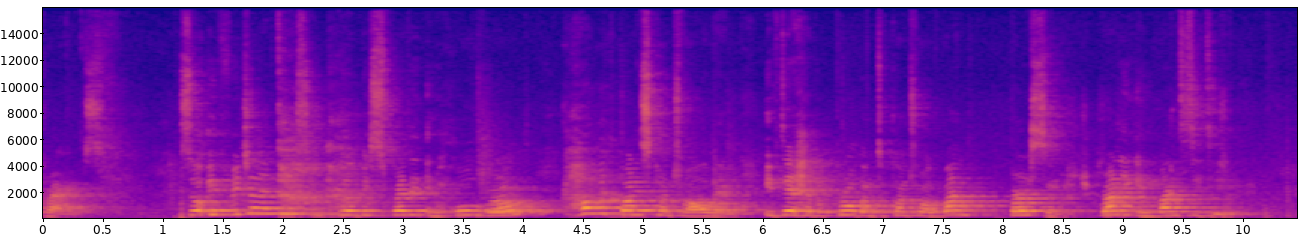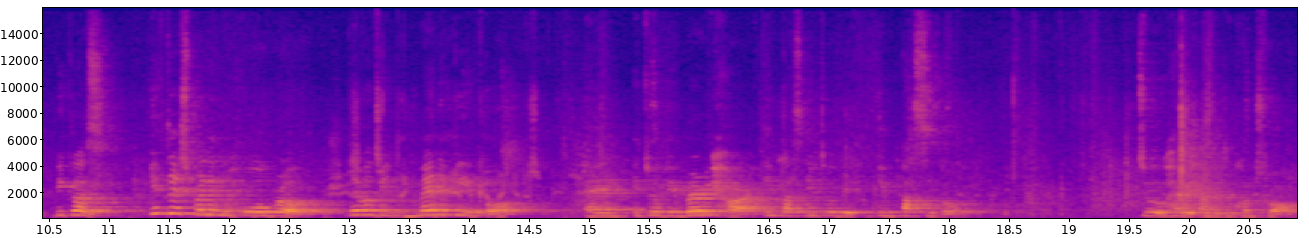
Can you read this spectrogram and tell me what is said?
crimes. So if vigilantes will be spread in the whole world, how would police control them if they have a problem to control one person running in one city? Because if they spread it in the whole world, there will be many people and it will be very hard, it will be impossible to have it under the control.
